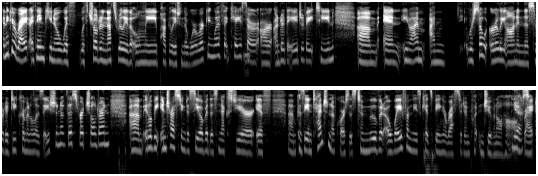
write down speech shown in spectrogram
I think you're right. I think you know with with children, that's really the only population that we're working with at Case are are under the age of 18, um, and you know I'm I'm. We're so early on in this sort of decriminalization of this for children. Um, it'll be interesting to see over this next year if, because the intention, of course, is to move it away from these kids being arrested and put in juvenile hall, Yes. right?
